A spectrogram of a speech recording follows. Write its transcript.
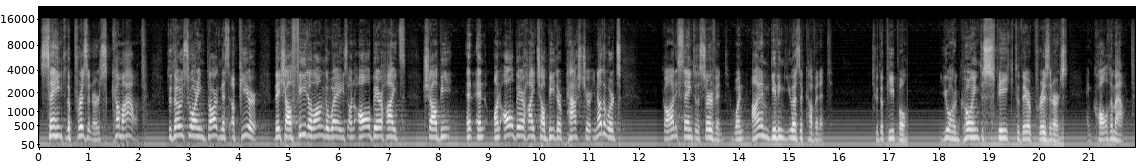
Saying to the prisoners, Come out. To those who are in darkness, appear. They shall feed along the ways. On all bare heights shall be, and, and on all bare heights shall be their pasture. In other words, God is saying to the servant, When I am giving you as a covenant to the people, you are going to speak to their prisoners and call them out,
